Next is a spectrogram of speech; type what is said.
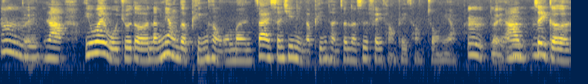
嗯，对，那因为我觉得能量的平衡，我们在身心灵的平衡真的是非常非常重要，嗯，对，然后这个。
